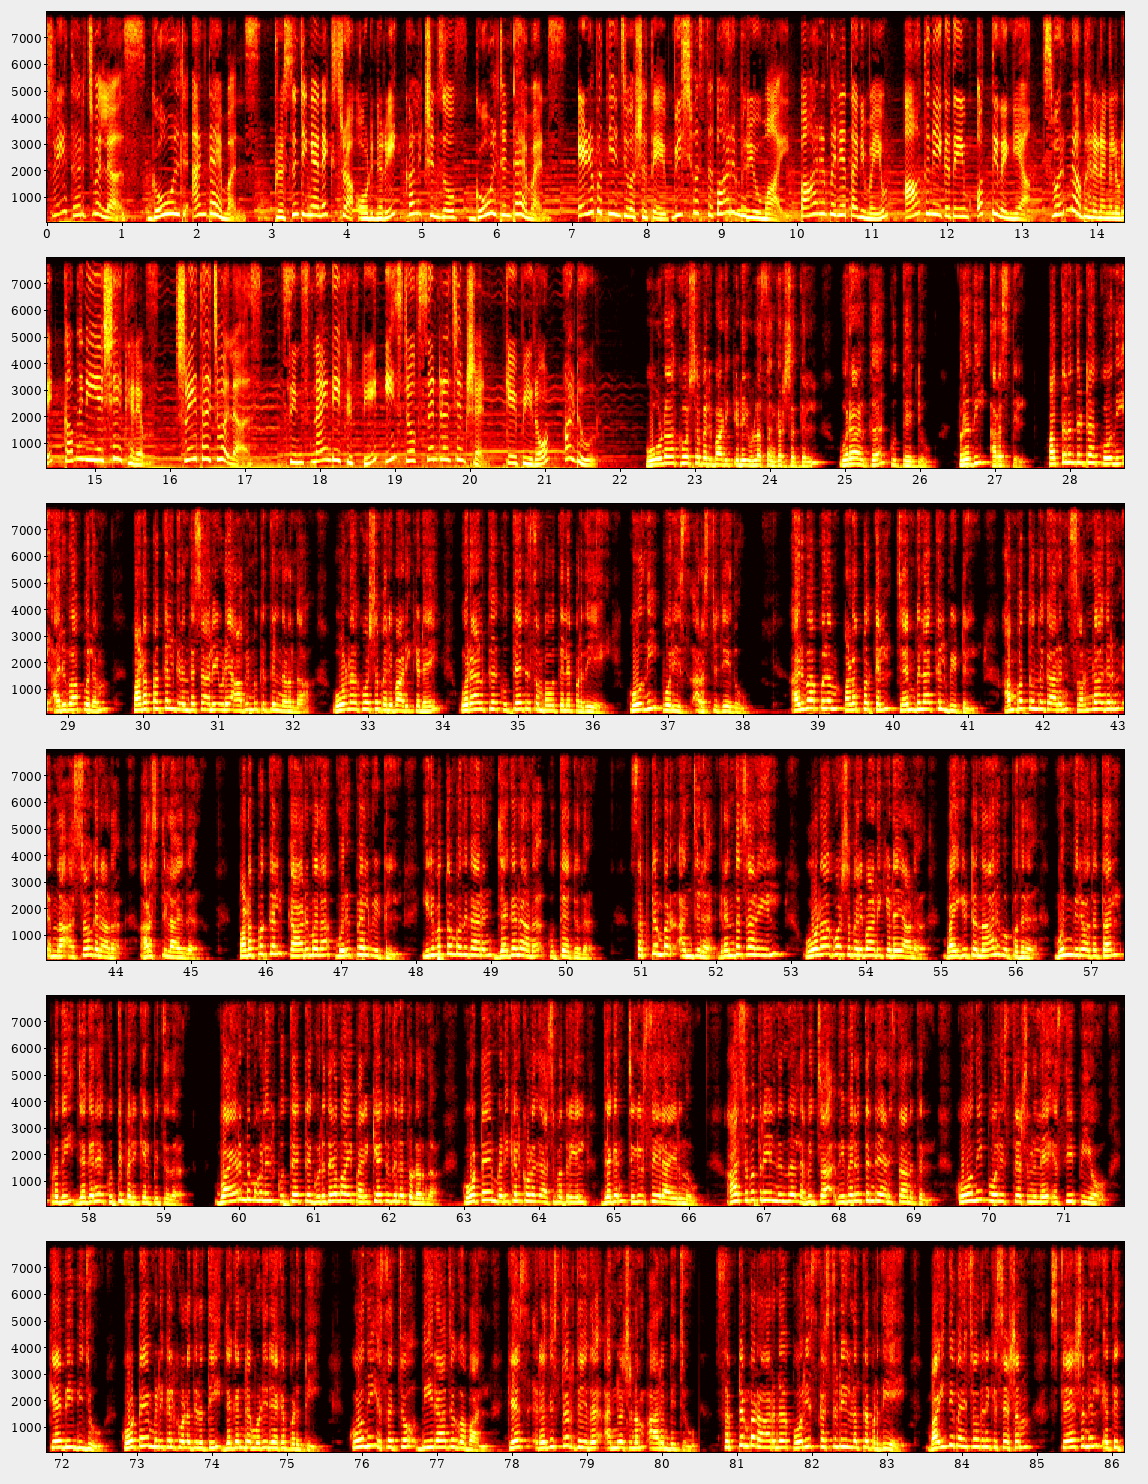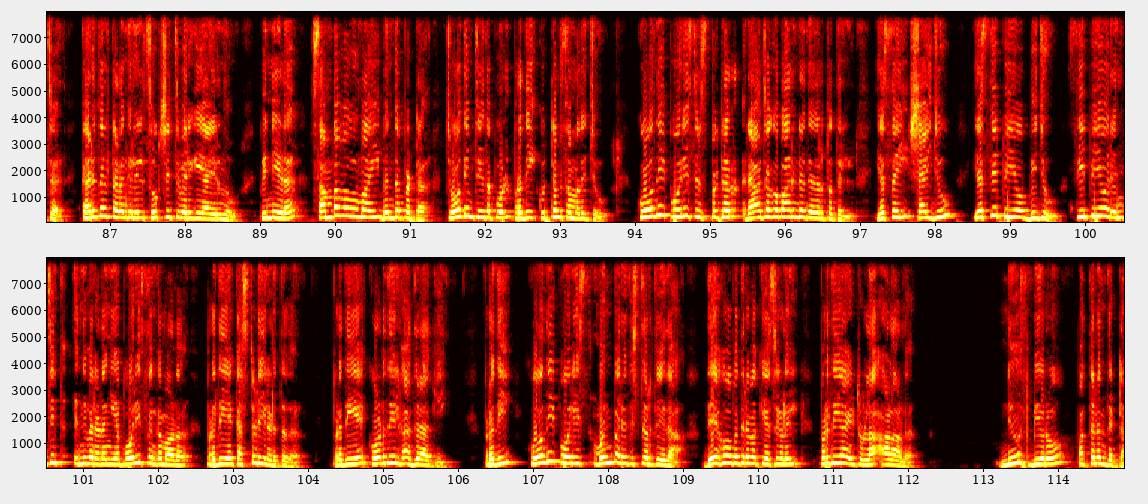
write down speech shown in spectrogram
Sridhar Jewellers, Gold and Diamonds, presenting an extraordinary collections of gold and diamonds. എഴുപത്തിയഞ്ച് വർഷത്തെ വിശ്വസ്ത പാരമ്പര്യവുമായി പാരമ്പര്യ തനിമയും ആധുനികതയും ഒത്തിണങ്ങിയ സ്വർണാഭരണങ്ങളുടെ കമനീയ ശേഖരം. Sreedhar jewellers since nineteen fifty east of central junction K P road Adoor ഓണാഘോഷ പരിപാടിക്കിടെയുള്ള സംഘർഷത്തിൽ ഒരാൾക്ക് കുത്തേറ്റു. പ്രതി അറസ്റ്റിൽ. പത്തനംതിട്ട കോന്നി അരുവാപ്പുലം പടപ്പക്കൽ ഗ്രന്ഥശാലയുടെ ആഭിമുഖ്യത്തിൽ നടന്ന ഓണാഘോഷ പരിപാടിക്കിടെ ഒരാൾക്ക് കുത്തേറ്റ സംഭവത്തിലെ പ്രതിയെ കോന്നി പോലീസ് അറസ്റ്റ് ചെയ്തു. അരുവാപ്പുലം പടപ്പക്കൽ ചേമ്പിലാക്കൽ വീട്ടിൽ അമ്പത്തൊന്നുകാരൻ സ്വർണാകരൻ എന്ന അശോകനാണ് അറസ്റ്റിലായത്. പടപ്പക്കൽ കാരുമല മുരുപ്പേൽ വീട്ടിൽ ഇരുപത്തൊമ്പതുകാരൻ ജഗനാണ് കുത്തേറ്റത്. സെപ്റ്റംബർ അഞ്ചിന് ഗ്രന്ഥശാലയിൽ ഓണാഘോഷ പരിപാടിക്കിടെയാണ് വൈകിട്ട് നാല് മുപ്പതിന് മുൻവിരോധത്താൽ പ്രതി ജഗനെ കുത്തിപ്പരിക്കേൽപ്പിച്ചത്. വയറിന് മുകളിൽ കുത്തേറ്റ് ഗുരുതരമായി പരിക്കേറ്റതിനെ തുടർന്ന് കോട്ടയം മെഡിക്കൽ കോളേജ് ആശുപത്രിയിൽ ജഗൻ ചികിത്സയിലായിരുന്നു. ആശുപത്രിയിൽ നിന്ന് ലഭിച്ച വിവരത്തിന്റെ അടിസ്ഥാനത്തിൽ കോന്നി പോലീസ് സ്റ്റേഷനിലെ S D P O K B Biju Kottayam medical കോളേജിലെത്തി ജഗന്റെ മൊഴി രേഖപ്പെടുത്തി. Konni S HO B Rajagopal case register ചെയ്ത് അന്വേഷണം ആരംഭിച്ചു. സെപ്റ്റംബർ ആറിന് പോലീസ് കസ്റ്റഡിയിലെടുത്ത പ്രതിയെ വൈദ്യ പരിശോധനയ്ക്ക് ശേഷം സ്റ്റേഷനിൽ എത്തിച്ച് കരുതൽ തടങ്കലിൽ സൂക്ഷിച്ചു വരികയായിരുന്നു. പിന്നീട് സംഭവവുമായി ബന്ധപ്പെട്ട് ചോദ്യം ചെയ്തപ്പോൾ പ്രതി കുറ്റം സമ്മതിച്ചു. കോന്നി പോലീസ് ഇൻസ്പെക്ടർ രാജഗോപാലിന്റെ നേതൃത്വത്തിൽ S I Shaiju S C P O Biju C P O Ranjith എന്നിവരടങ്ങിയ പോലീസ് സംഘമാണ് പ്രതിയെ കസ്റ്റഡിയിലെടുത്തത്. പ്രതിയെ കോടതിയിൽ ഹാജരാക്കി. പ്രതി കോന്നി പോലീസ് മുൻപ് രജിസ്റ്റർ ചെയ്ത ദേഹോപദ്രവ കേസുകളിൽ പ്രതിയായിട്ടുള്ള ആളാണ്. News bureau Pathanamthitta.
